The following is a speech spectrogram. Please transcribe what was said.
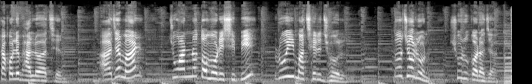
সকলে ভালো আছেন। আজ আমার চুয়ান্নতম রেসিপি রুই মাছের ঝোল। তো চলুন শুরু করা যাক।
